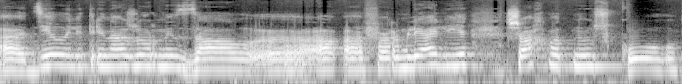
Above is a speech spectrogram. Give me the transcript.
э, делали тренажерный зал, э, оформляли шахматную школу.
